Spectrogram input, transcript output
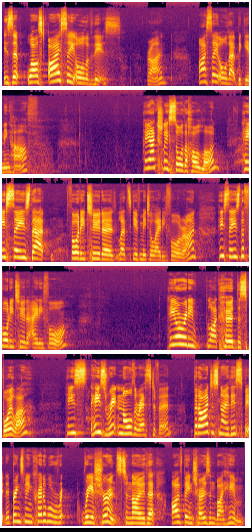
is that whilst I see all of this, right, I see all that beginning half, he actually saw the whole lot. He sees that 42 to let's give me till 84, right? He sees the 42 to 84. He already like heard the spoiler. He's he's written all the rest of it, but I just know this bit. It brings me incredible re- reassurance to know that I've been chosen by him.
